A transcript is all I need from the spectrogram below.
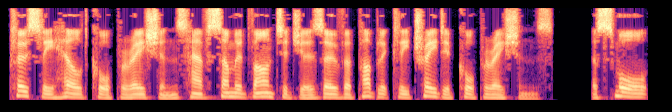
Closely held corporations have some advantages over publicly traded corporations. A small,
